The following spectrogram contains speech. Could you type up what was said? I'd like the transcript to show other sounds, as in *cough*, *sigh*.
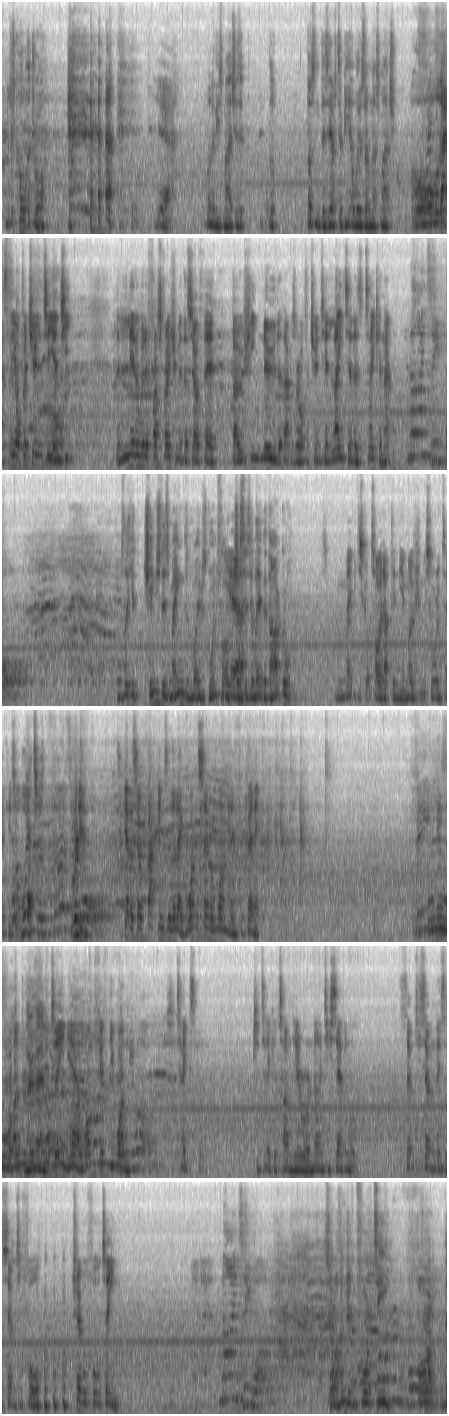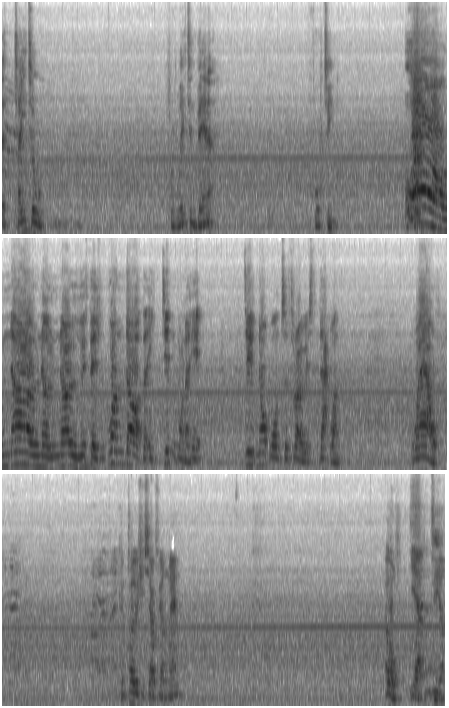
We'll just call it a draw. *laughs* yeah. One of these matches, it doesn't deserve to be a loser in this match. Oh, that's the opportunity, and she a little bit of frustration with herself there, though she knew that that was her opportunity, and Leighton has taken that. 94. It was like he changed his mind and what he was going for Yeah. just as he let the dart go. Maybe just got tied up in the emotion. We saw him taking his. What? Brilliant to get herself back into the leg. One seven one then for Bennett. 114, yeah, 151. She takes, she take a ton here, or a 97, or 77. These are 74. *laughs* Treble 14. 91. So 114 for the title for Leighton Bennett. 14. Oh no, no, no! If there's one dart that he didn't want to hit, did not want to throw, it's that one. Wow. Compose yourself, young man. Oh, yeah, Dear.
